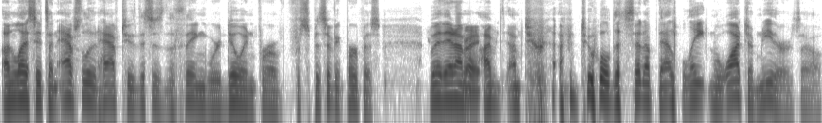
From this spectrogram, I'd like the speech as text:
Unless it's an absolute have to, this is the thing we're doing for a for specific purpose. But then I'm Right. I'm I'm too I'm too old to sit up that late and watch them either. So,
